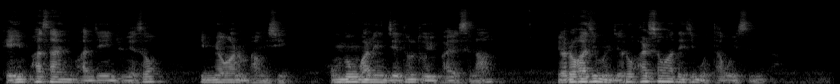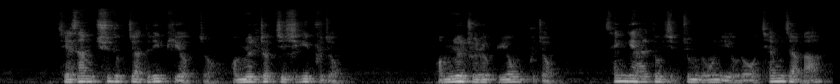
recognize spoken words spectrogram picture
개인 파산 관제인 중에서 임명하는 방식, 공동관리인 제도를 도입하였으나 여러 가지 문제로 활성화되지 못하고 있습니다. 제3 취득자들이 비협조, 법률적 지식이 부족, 법률 조력 비용 부족, 생계활동 집중 등을 이유로 채무자가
